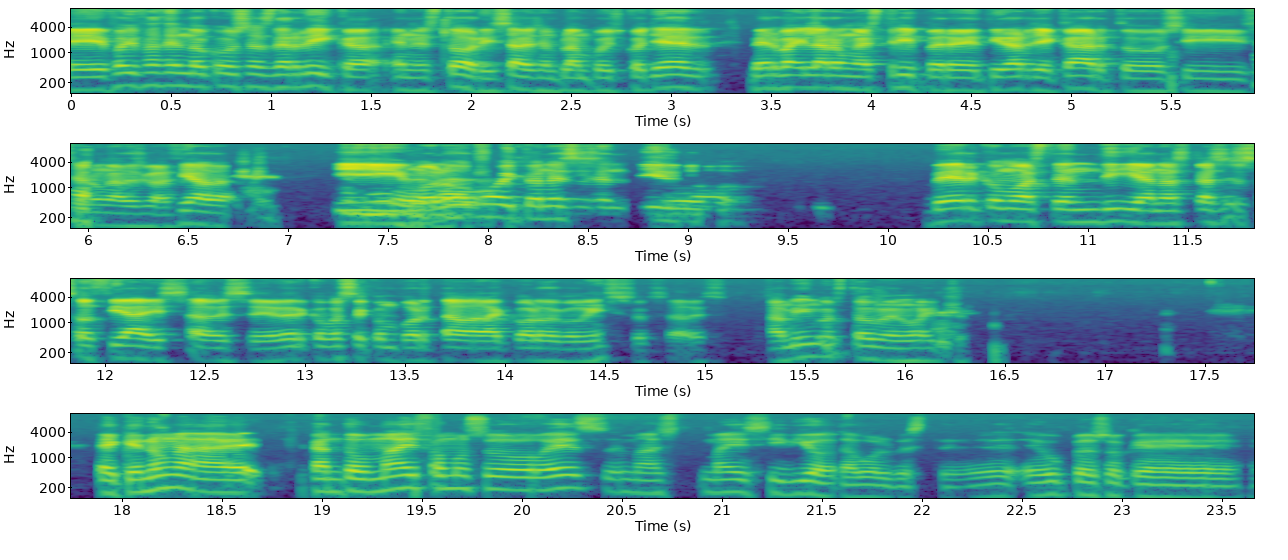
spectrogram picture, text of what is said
eh, foi facendo cousas de rica en stories, sabes? En plan, pois coller, ver bailar unha stripper e tirarlle cartos e ser unha desgraciada. E molou moito nese sentido ver como ascendía nas clases sociais, sabes? E ver como se comportaba de acordo con iso, sabes? A min gustoume moito. É que non hai... Canto máis famoso és, máis, máis idiota volveste. Eu penso que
